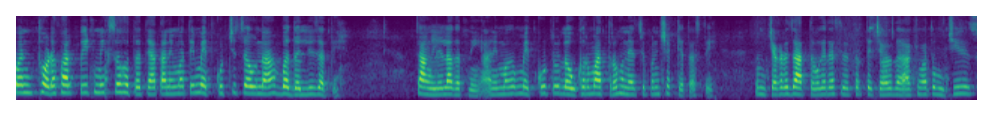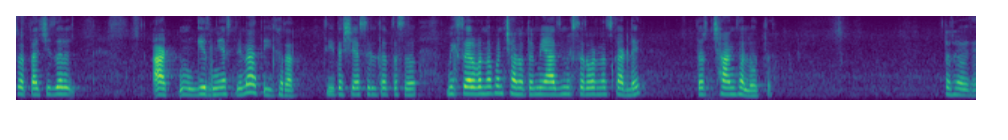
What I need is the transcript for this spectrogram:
पण थोडंफार पीठ मिक्स होतं त्यात आणि मग ते मेतकूटची चव ना बदलली जाते. चांगले लागत नाही आणि मग मेतकूट लवकर मात्र होण्याची पण शक्यता असते. तुमच्याकडे जातं वगैरे असेल तर त्याच्यावर दळा किंवा तुमची स्वतःची जर आट गिरणी असते ना ती घरात ती तशी असेल तर तसं मिक्सरवरनं पण छान होतं. मी आज मिक्सरवरनंच काढले तर छान झालं होतं. तर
